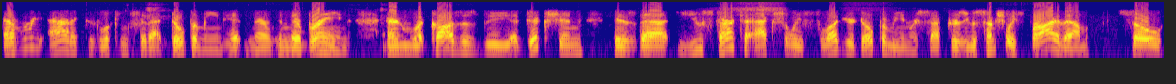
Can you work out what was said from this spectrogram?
every addict is looking for that dopamine hit in their in their brain. And what causes the addiction is that you start to actually flood your dopamine receptors. You essentially fry them. So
